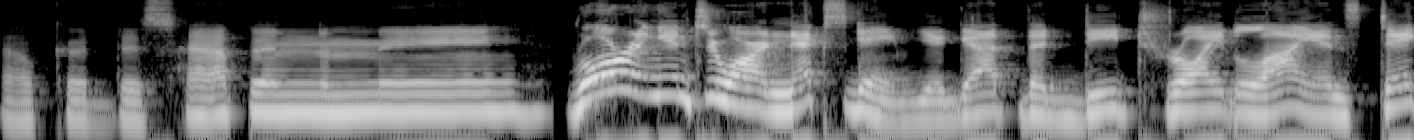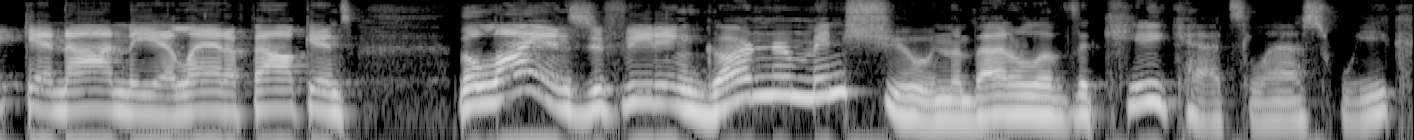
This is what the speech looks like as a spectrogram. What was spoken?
How could this happen to me? Roaring into our next game, you got the Detroit Lions taking on the Atlanta Falcons. The Lions defeating Gardner Minshew in the Battle of the Kitty Cats last week.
